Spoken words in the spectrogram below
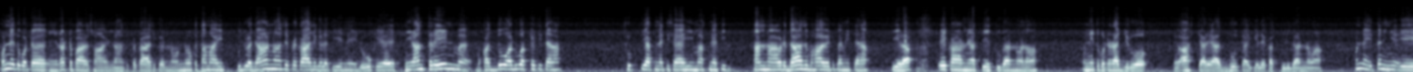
ඔන්න එතකොට රට්ටපාල ස්වාමීන් වහන්සේ ප්‍රකාශ කරන ඕනෝක තමයි බුදුරජාණන් වහන්සේ ප්‍රකාශ කළ තියෙන්නේ ලෝකයේ නිරන්තරයෙන්ම මොකද්ද අඩුවක් ඇති තැනක් තෘප්තියක් නැති සෑහීමක් නැති තණ්හාවට දාස භාවයට පැමිණි තැනක් කියලා ඒ කාරණයක් හේතු ගන්නවනවා. ඔන්න එතකොට රජුරෝ ආශ්චර්ය අద్භූතයි කියලා එකක් පිළිගන්නවා. ඔන්න එතනින් ඒ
